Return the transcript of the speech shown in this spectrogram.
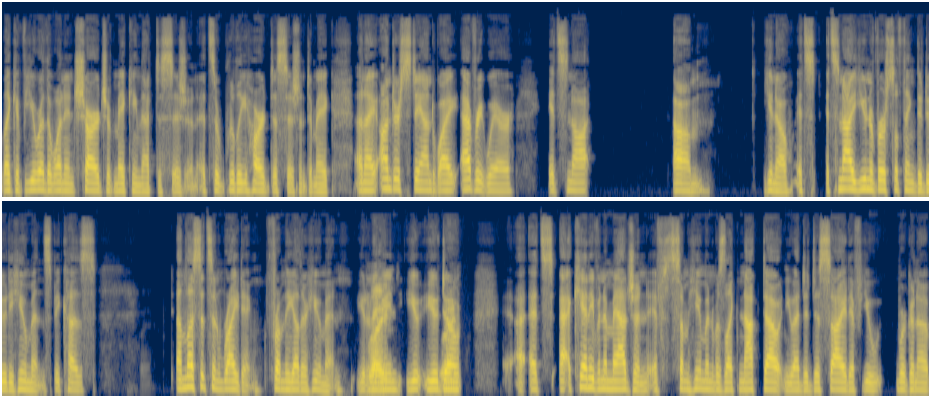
Like if you are the one in charge of making that decision, it's a really hard decision to make. And I understand why everywhere it's not um you know, it's it's not a universal thing to do to humans because unless it's in writing from the other human, you know what I mean? You you don't uh, it's I can't even imagine if some human was like knocked out and you had to decide if you were going to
